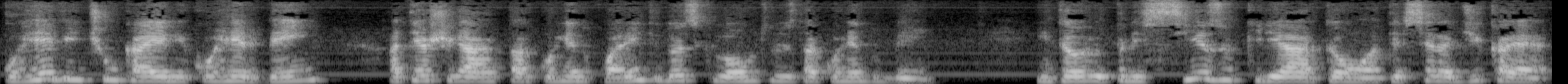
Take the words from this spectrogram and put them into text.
correr 21 km, correr bem, até eu chegar a estar correndo 42 km e estar correndo bem. Então, eu preciso criar, então, a terceira dica é,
